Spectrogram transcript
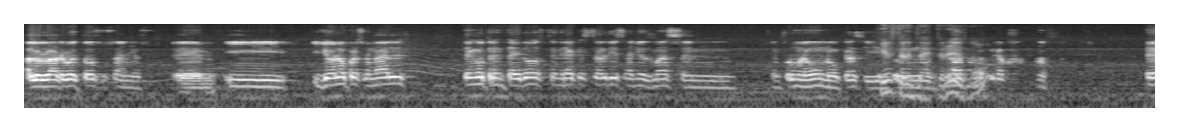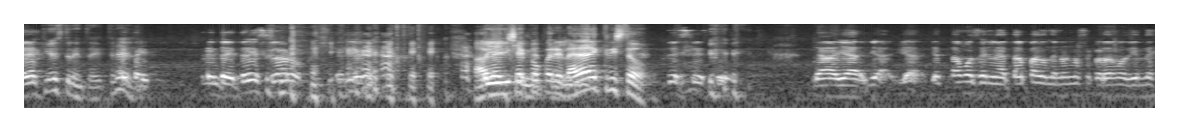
a lo largo de todos sus años. Eh, y, y, yo en lo personal tengo 32, tendría que estar 10 años más en, en Fórmula 1 casi. ¿Qué es 33, no? no, no ¿Eh? ¿Qué es 33? 33, claro. Habla el Checo Pérez, la edad de Cristo. Sí, sí, sí ya, ya, ya, ya, ya estamos en la etapa donde no nos acordamos bien de...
